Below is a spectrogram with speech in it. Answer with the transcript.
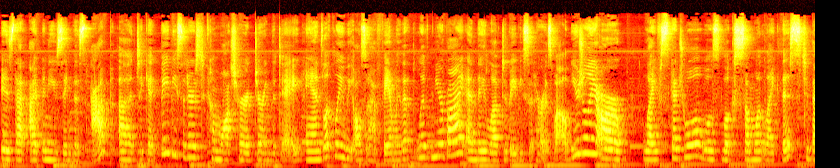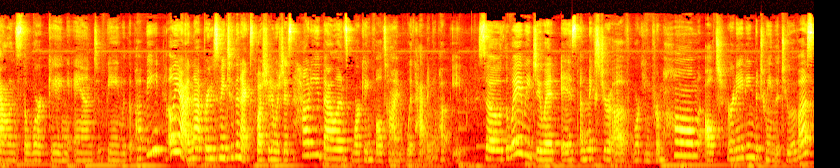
is that I've been using this app uh, to get babysitters to come watch her during the day. And luckily we also have family that live nearby and they love to babysit her as well. Usually our life schedule will look somewhat like this to balance the working and being with the puppy. Oh yeah, and that brings me to the next question, which is how do you balance working full-time with having a puppy? So the way we do it is a mixture of working from home, alternating between the two of us,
